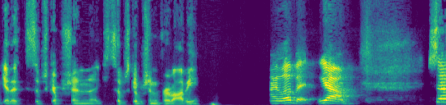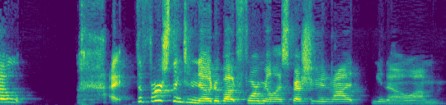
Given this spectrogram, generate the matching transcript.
get a subscription a subscription for Bobbie. I love it. Yeah. So I, the first thing to note about formula, especially if you're not you know um,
